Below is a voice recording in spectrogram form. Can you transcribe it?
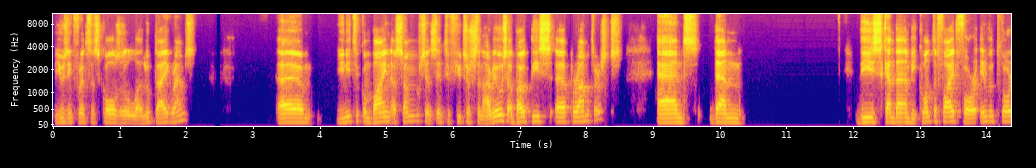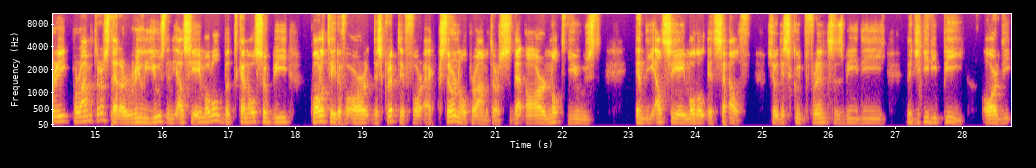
using, for instance, causal uh, loop diagrams. Um, you need to combine assumptions into future scenarios about these uh, parameters. And then these can then be quantified for inventory parameters that are really used in the LCA model, but can also be qualitative or descriptive for external parameters that are not used in the LCA model itself. So this could, for instance, be the, the GDP or the,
